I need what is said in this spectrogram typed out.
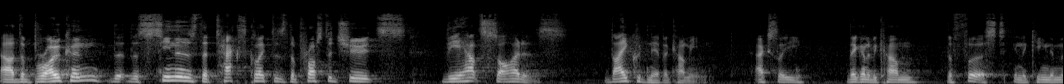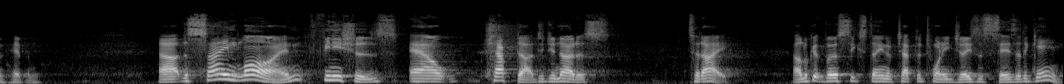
uh, the broken, the, the sinners, the tax collectors, the prostitutes, the outsiders, they could never come in. Actually, they're going to become the first in the kingdom of heaven. Uh, the same line finishes our chapter, did you notice, today. Uh, look at verse 16 of chapter 20. Jesus says it again.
